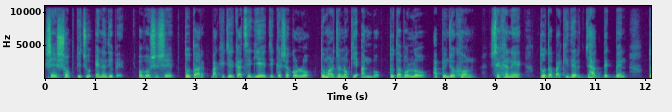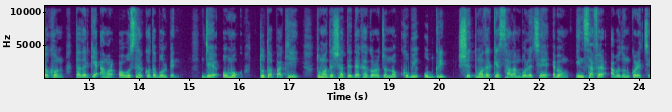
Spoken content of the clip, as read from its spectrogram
সে সব কিছু এনে দিবে। অবশেষে তো তার পাখিটির কাছে গিয়ে জিজ্ঞাসা করল, তোমার জন্য কি আনব? তোতা বলল, আপনি যখন সেখানে তোতা পাখিদের ঝাঁক দেখবেন, তখন তাদেরকে আমার অবস্থার কথা বলবেন, যে অমুক তোতা পাখি তোমাদের সাথে দেখা করার জন্য খুবই উদ্গ্রীব। সে তোমাদেরকে সালাম বলেছে এবং ইনসাফের আবেদন করেছে,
